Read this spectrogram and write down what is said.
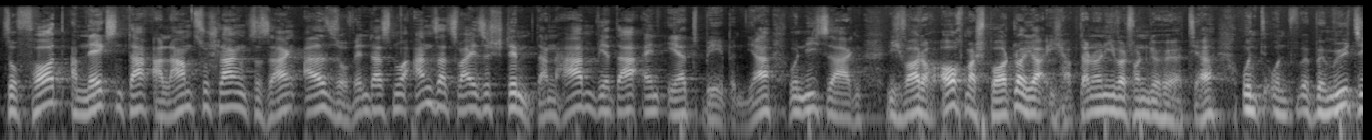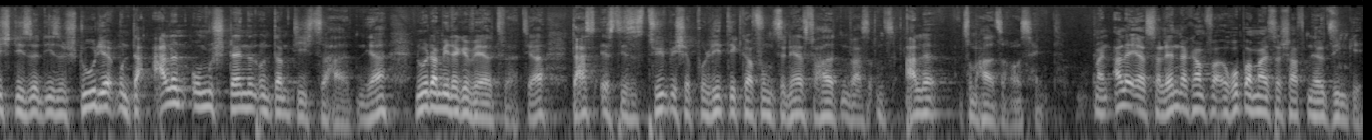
sofort am nächsten Tag Alarm zu schlagen und zu sagen, also, wenn das nur ansatzweise stimmt, dann haben wir da ein Erdbeben, ja, und nicht sagen, ich war doch auch mal Sportler, ja, ich habe da noch nie was von gehört, ja, und, und bemüht sich, diese, diese Studie unter allen Umständen unterm Tisch zu halten, ja, nur damit er gewählt wird, ja. Das ist dieses typische Politiker-Funktionärsverhalten, was uns alle zum Hals raushängt. Mein allererster Länderkampf war Europameisterschaft in Helsinki.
